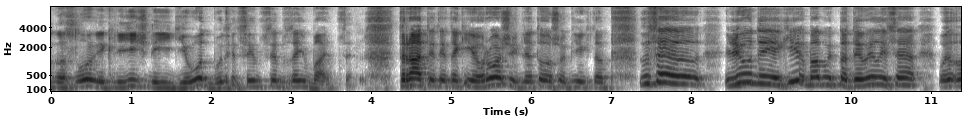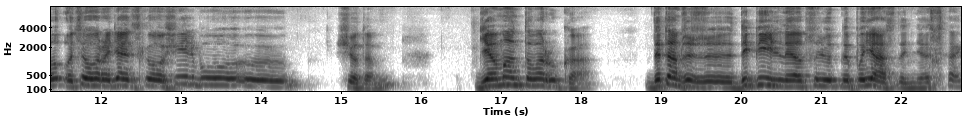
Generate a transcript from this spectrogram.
на слові клінічний ідіот буде цим всім займатися. Тратити такі гроші для того, щоб їх там. Ну, це люди, які, мабуть, надивилися оцього радянського фільму. Що там? Діамантова рука. Де там же ж е, дебільне абсолютне пояснення. Так,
